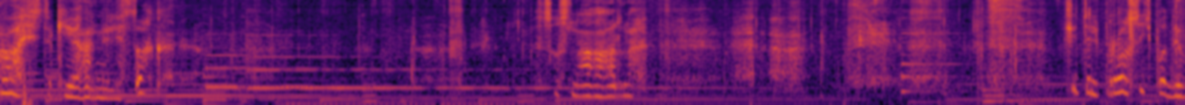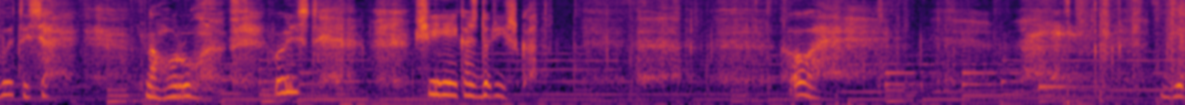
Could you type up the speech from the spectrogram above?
Ось такий гарний лісок. Сосна гарна. Вчитель просить подивитися на гору. Вилізти. Ще є якась доріжка. Ой. Є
